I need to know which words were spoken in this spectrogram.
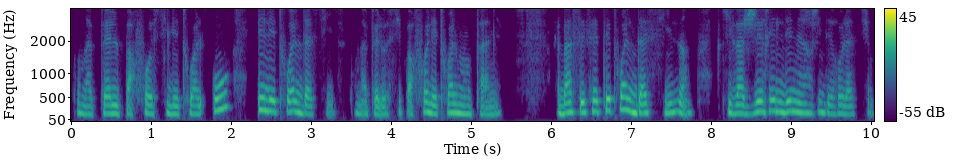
qu'on appelle parfois aussi l'étoile haut, et l'étoile d'assise, qu'on appelle aussi parfois l'étoile montagne. Eh ben, c'est cette étoile d'assise qui va gérer l'énergie des relations.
